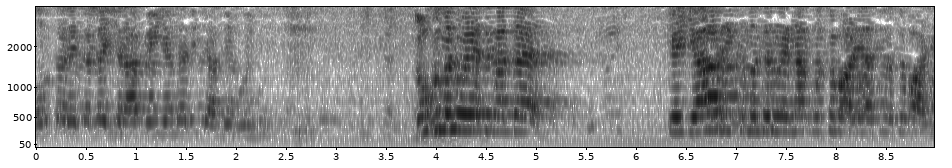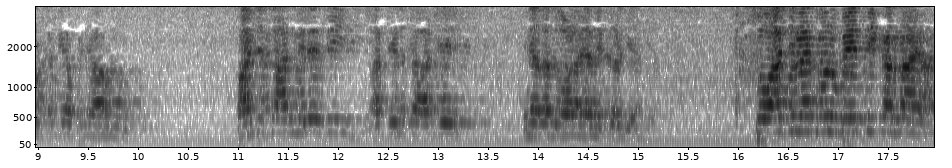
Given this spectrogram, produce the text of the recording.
ਹੁਣ ਘਰੇ ਇਕੱਲਾ ਹੀ ਸ਼ਰਾਬ ਪੀ ਜਾਂਦਾ ਦੀ ਚੱਲਦੀ ਕੋਈ ਨਹੀਂ। ਦੁੱਖ ਮੈਨੂੰ ਇਸ ਗੱਲ ਦਾ ਹੈ। ਕਿ ਯਾਰ ਇੱਕ ਬੰਦੇ ਨੂੰ ਇੰਨਾ ਕੁਝ ਸੰਭਾਲਿਆ ਸੀ, ਉਹ ਸੰਭਾਲ ਨਹੀਂ ਸਕਿਆ ਪੰਜਾਬ ਨੂੰ। 5 ਸਾਲ ਮਿਲੇ ਸੀ ਆ 3 ਸਾਲ 'ਚ ਇਹਨਾਂ ਦਾ ਦੁਆਲਾ ਜਿਹਾ ਨਿਕਲ ਗਿਆ। ਸੋ ਅੱਜ ਮੈਂ ਤੁਹਾਨੂੰ ਬੇਨਤੀ ਕਰਨ ਆਇਆ,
